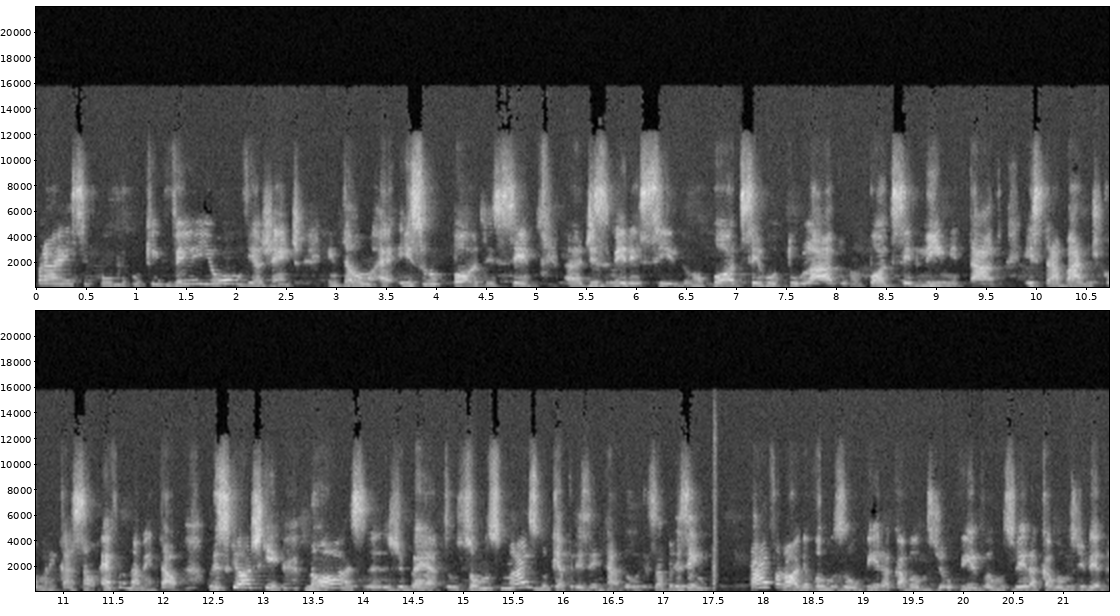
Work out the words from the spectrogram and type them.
para esse público que vê e ouve a gente. Então, é, isso não pode ser uh, desmerecido, não pode ser rotulado, não pode ser limitado. Esse trabalho de comunicação é fundamental. Por isso que eu acho que nós, Gilberto, somos mais do que apresentadores. Apresentar e falar, olha, vamos ouvir, acabamos de ouvir, vamos ver, acabamos de ver.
